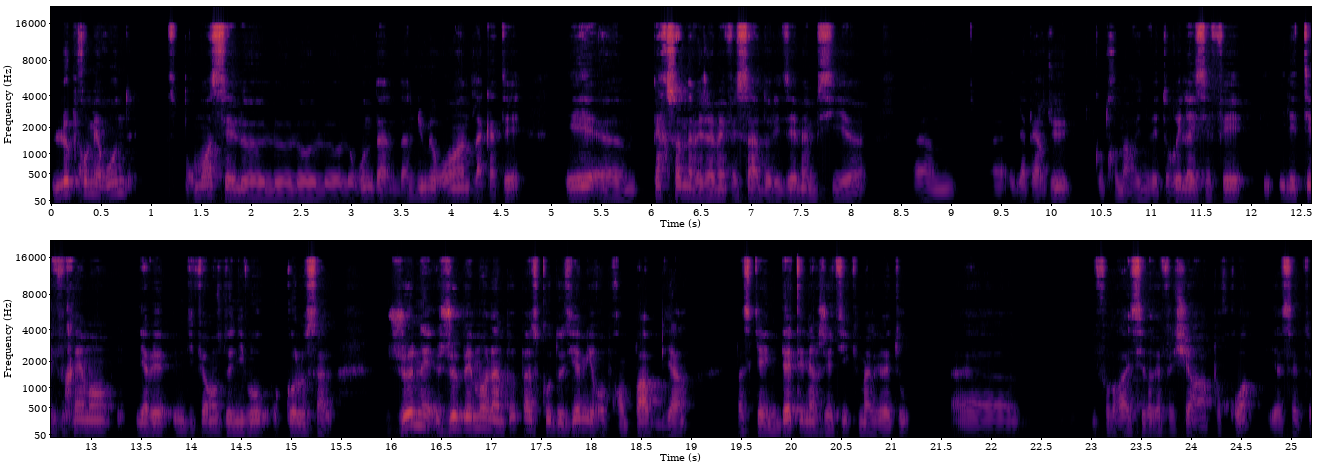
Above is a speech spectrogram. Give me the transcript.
le premier round, pour moi, c'est le, round d'un numéro 1 de la KT. Et euh, personne n'avait jamais fait ça à Dolizé, même si il a perdu contre Marvin Vettori. Là, il s'est fait, il était vraiment, il y avait une différence de niveau colossale. Je, je bémol un peu parce qu'au deuxième, il reprend pas bien, parce qu'il y a une dette énergétique malgré tout. Euh, il faudra essayer de réfléchir à pourquoi il y a cette,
